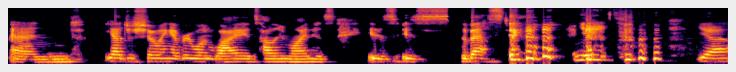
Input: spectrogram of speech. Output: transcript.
And yeah just showing everyone why italian wine is is is the best. Yes. Yeah.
